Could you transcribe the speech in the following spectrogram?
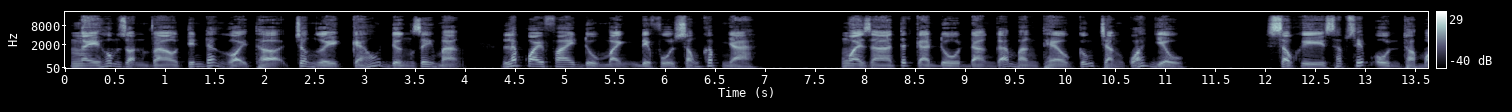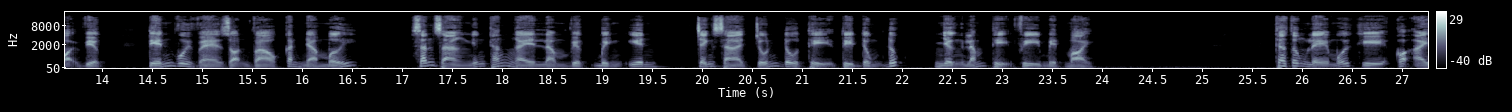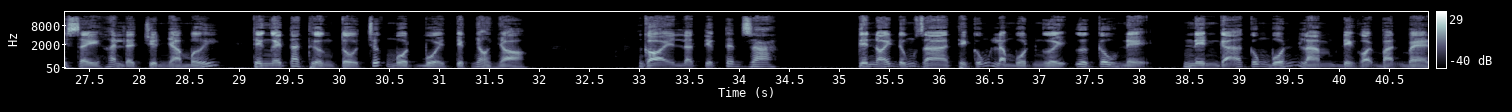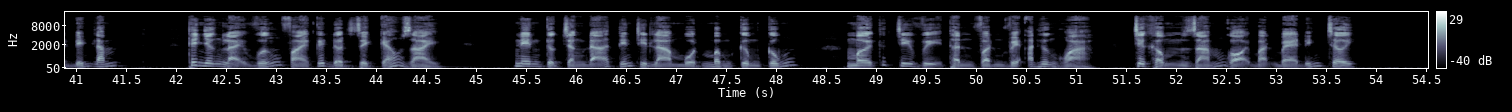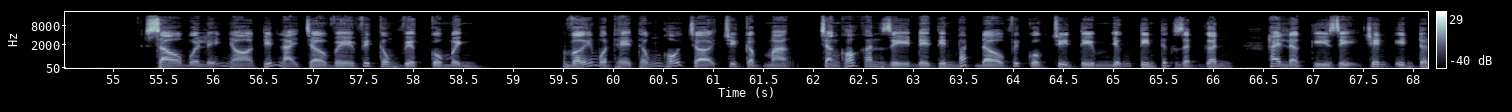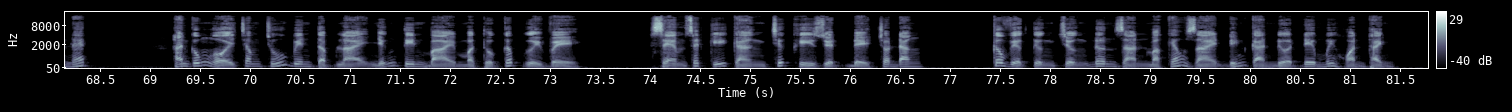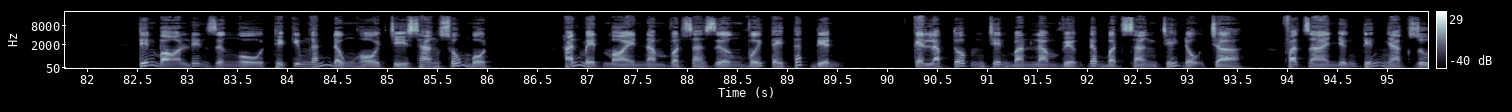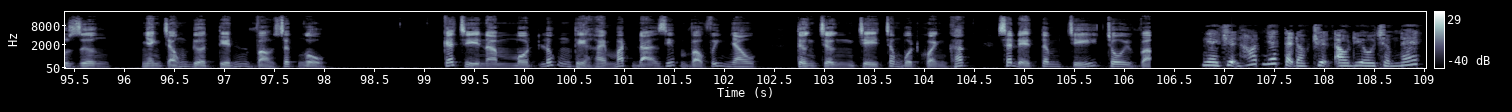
Ngày hôm dọn vào, Tiến đã gọi thợ cho người kéo đường dây mạng lắp wifi đủ mạnh để phủ sóng khắp nhà. Ngoài ra tất cả đồ đàng gã mang theo cũng chẳng quá nhiều. Sau khi sắp xếp ổn thỏa mọi việc, Tiến vui vẻ dọn vào căn nhà mới, sẵn sàng những tháng ngày làm việc bình yên, tránh xa trốn đô thị tuy đông đúc nhưng lắm thị phi mệt mỏi. Theo thông lệ mỗi khi có ai xây hay là chuyển nhà mới thì người ta thường tổ chức một buổi tiệc nhỏ nhỏ gọi là tiệc tân gia. Tiến nói đúng ra thì cũng là một người ưa câu nệ, nên gã cũng muốn làm để gọi bạn bè đến lắm. Thế nhưng lại vướng phải cái đợt dịch kéo dài, nên cực chẳng đã Tiến chỉ là một mâm cơm cúng, mời các chi vị thần phần về ăn hương hòa, chứ không dám gọi bạn bè đến chơi. Sau buổi lễ nhỏ Tiến lại trở về với công việc của mình. Với một hệ thống hỗ trợ truy cập mạng, Chẳng khó khăn gì để tiến bắt đầu với cuộc truy tìm những tin tức giật gân hay là kỳ dị trên Internet. Hắn cũng ngồi chăm chú biên tập lại những tin bài mà thuộc cấp gửi về. Xem xét kỹ càng trước khi duyệt để cho đăng. Công việc tưởng chừng đơn giản mà kéo dài đến cả nửa đêm mới hoàn thành. Tiến bò lên giường ngủ thì kim ngắn đồng hồ chỉ sang số 1. Hắn mệt mỏi nằm vật ra giường với tay tắt điện, cái laptop trên bàn làm việc đã bật sang chế độ chờ, phát ra những tiếng nhạc du dương, nhanh chóng đưa Tiến vào giấc ngủ. Cái chỉ nằm một lúc thì hai mắt đã díp vào với nhau, Tưởng chừng chỉ trong một khoảnh khắc sẽ để tâm trí trôi vào. Nghe chuyện hot nhất tại đọc truyện audio.net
